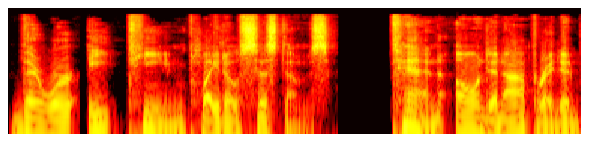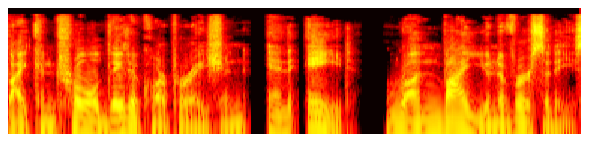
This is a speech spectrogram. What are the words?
there were 18 Plato systems, 10 owned and operated by Control Data Corporation and 8 run by universities.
